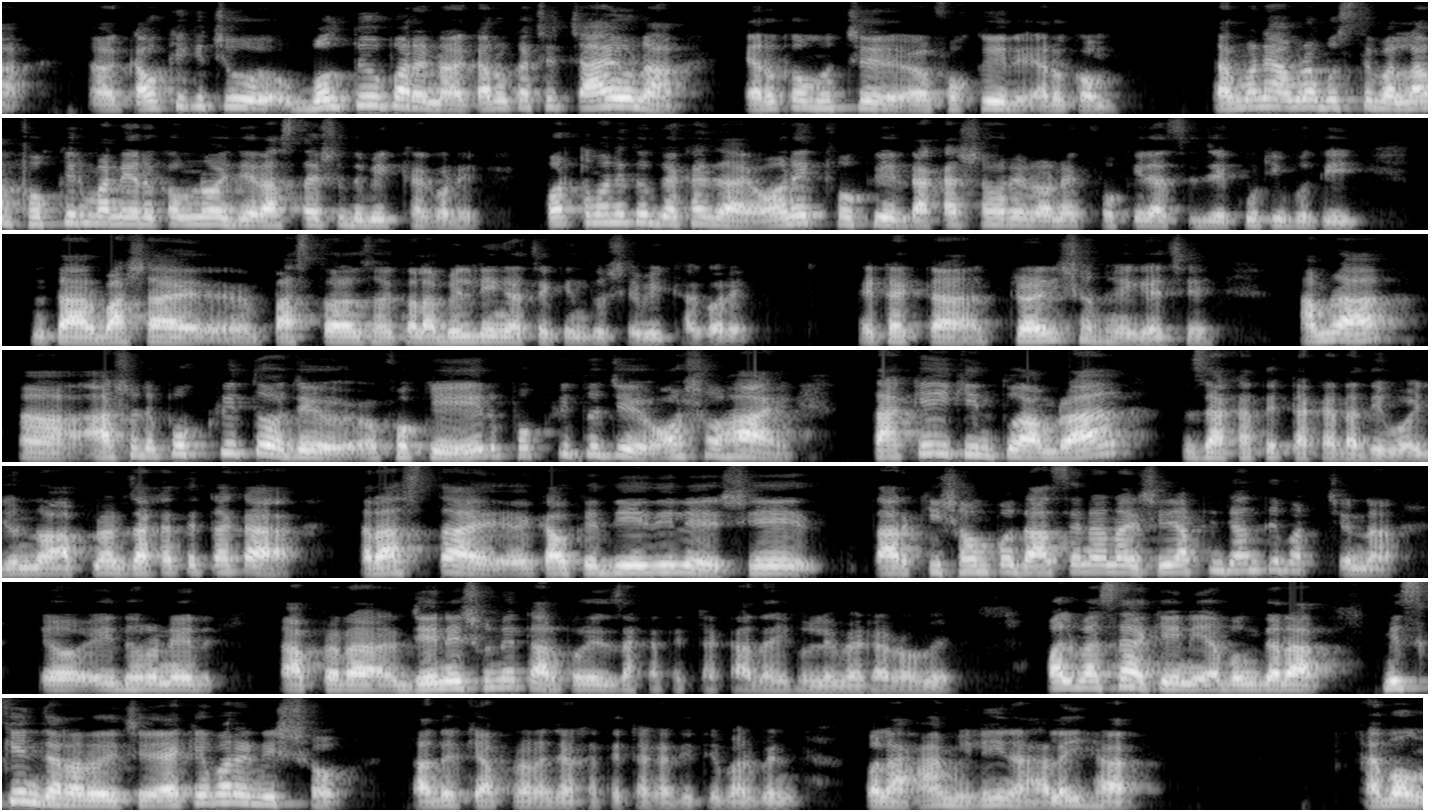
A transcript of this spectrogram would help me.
কাউকে কিছু বলতেও পারে না, কারও কাছে চায়ও না, এরকম হচ্ছে ফকির এরকম। তার মানে আমরা বুঝতে পারলাম ফকির মানে এরকম নয় যে রাস্তায় শুধু ভিক্ষা করে। বর্তমানে তো দেখা যায় অনেক ফকির, ঢাকা শহরের অনেক ফকির আছে যে কুটিপতি, তার বাসায় পাঁচতলা, ছয়তলা বিল্ডিং আছে কিন্তু সে ভিক্ষা করে। এটা একটা ট্র্যাডিশন হয়ে গেছে। আমরা আসলে প্রকৃত যে ফকির, প্রকৃত যে অসহায়, তাকেই কিন্তু আমরা জাকাতের টাকাটা দিব। এই জন্য আপনার জাকাতের টাকা রাস্তায় কাউকে দিয়ে দিলে সে তার কি সম্পদ আছে না নাই, সে আপনি জানতে পারছেন না। এই ধরনের আপনারা জেনে শুনে তারপরে জাকাতের টাকা আদায় করলে বেটার হবে। অল মাসাকিনি এবং যারা মিসকিন যারা রয়েছে, একেবারে নিঃস্ব, তাদেরকে আপনারা জাকাতের টাকা দিতে পারবেন। বলা আমিলিনা আলাইহা এবং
